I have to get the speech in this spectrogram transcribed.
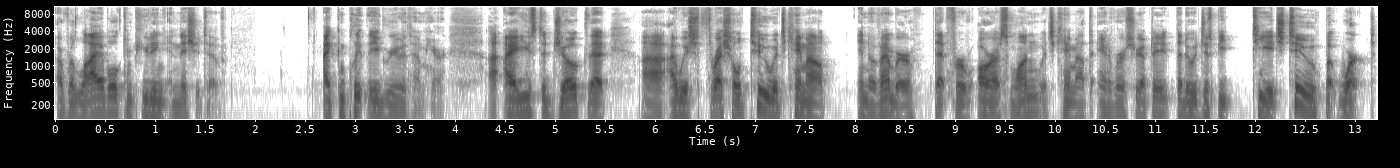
a reliable computing initiative. I completely agree with him here. Uh, I used to joke that uh, I wish Threshold 2, which came out in November that for RS1, which came out the anniversary update, that it would just be TH2 but worked.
